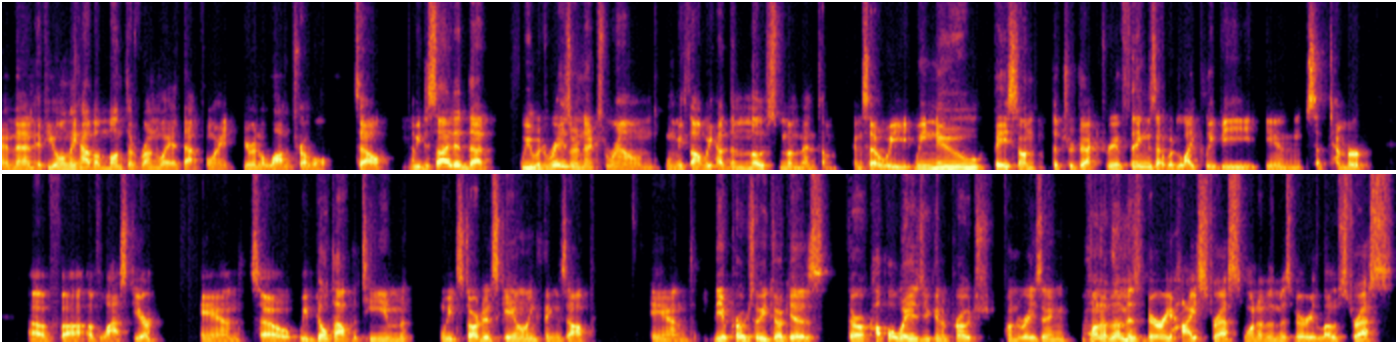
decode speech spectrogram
And then if you only have a month of runway at that point, you're in a lot of trouble. So, we decided that we would raise our next round when we thought we had the most momentum. And so we we knew based on the trajectory of things that would likely be in September of uh, of last year. And so we built out the team, we'd started scaling things up. And the approach that we took is there are a couple ways you can approach fundraising. One of them is very high stress, one of them is very low stress.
